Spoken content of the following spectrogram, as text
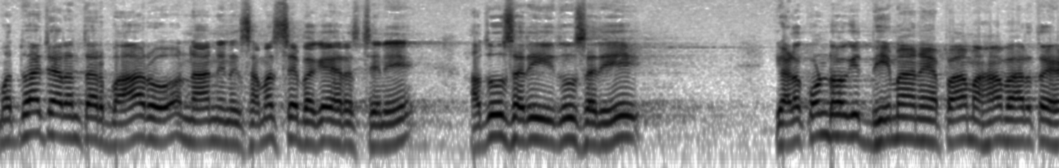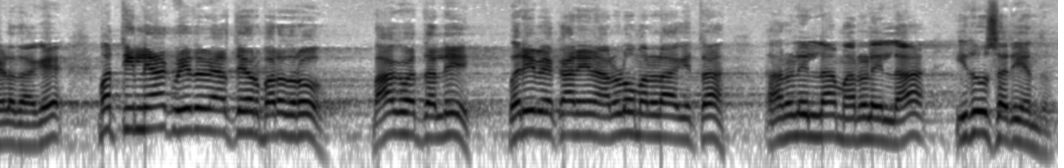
ಮಧ್ವಾಚಾರ ಅಂತಾರೆ, ಬಾರು, ನಾನು ನಿನಗೆ ಸಮಸ್ಯೆ ಬಗೆಹರಿಸ್ತೀನಿ. ಅದು ಸರಿ, ಇದು ಸರಿ. ಎಳ್ಕೊಂಡು ಹೋಗಿದ್ದು ಭೀಮಾನೇ ಅಪ್ಪ ಮಹಾಭಾರತ ಹೇಳಿದಾಗೆ ಮತ್ತು ಇಲ್ಲಿ ಯಾಕೆ ವೇದವ್ಯಾಸದೇವರು ಬರೆದರು? ಭಾಗವತದಲ್ಲಿ ಏನು ಅರಳು ಮರಳಾಗಿತ್ತ? ಅರಳಿಲ್ಲ, ಮರಳಿಲ್ಲ, ಇದು ಸರಿ ಅಂದರು.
